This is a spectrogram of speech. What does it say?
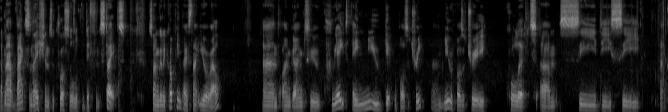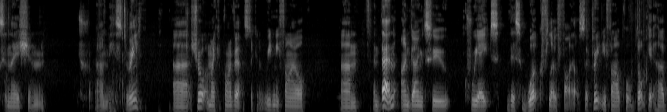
about vaccinations across all of the different states. So I'm going to copy and paste that URL and I'm going to create a new Git repository. Um, new repository, call it um, CDC vaccination um, history. Uh, sure, I'll make it private, stick it in a README file. Um, and then I'm going to create this workflow file. So create a new file called .github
